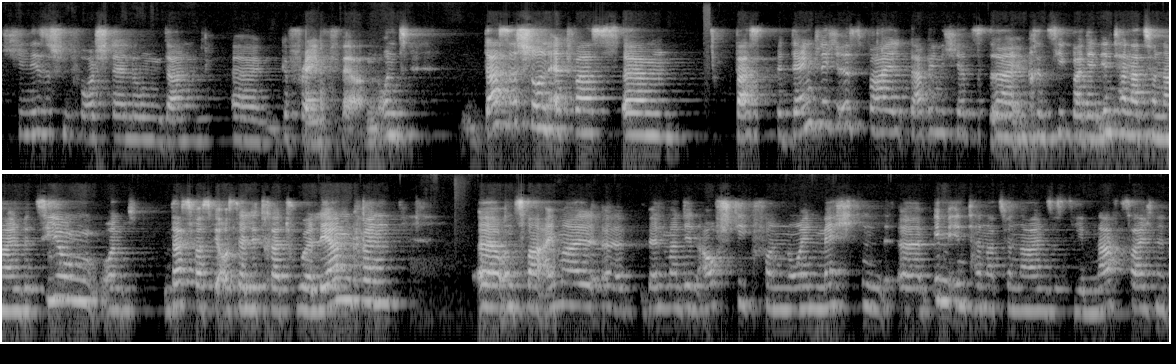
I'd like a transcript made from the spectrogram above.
chinesischen Vorstellungen dann äh, geframed werden. Und das ist schon etwas, ähm, was bedenklich ist, weil da bin ich jetzt äh, im Prinzip bei den internationalen Beziehungen und das, was wir aus der Literatur lernen können. Äh, und zwar einmal, äh, wenn man den Aufstieg von neuen Mächten äh, im internationalen System nachzeichnet,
